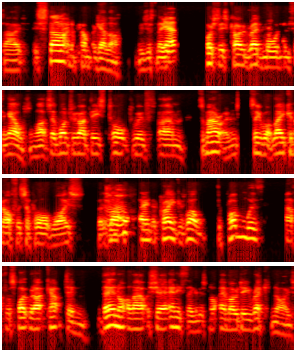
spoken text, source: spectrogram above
So it's starting to come together. We just need Yeah. Push this Code Red more than anything else. And like I said, once we've had these talks with um, Samaritans, see what they can offer support wise. But it's like I was saying to Craig as well. The problem with after I spoke with that captain, they're not allowed to share anything that's not MOD recognised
